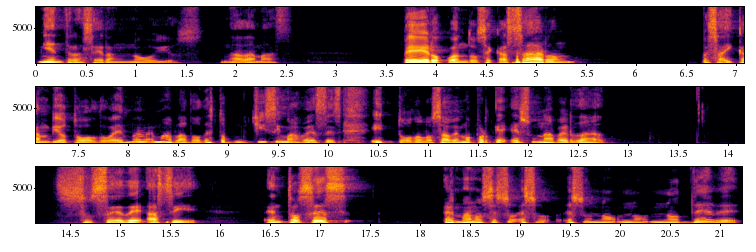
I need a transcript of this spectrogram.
Mientras eran novios, nada más. Pero cuando se casaron, pues ahí cambió todo. Hemos, hablado de esto muchísimas veces y todos lo sabemos porque es una verdad. Sucede así. Entonces, hermanos, eso, eso, eso no, no, no debe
